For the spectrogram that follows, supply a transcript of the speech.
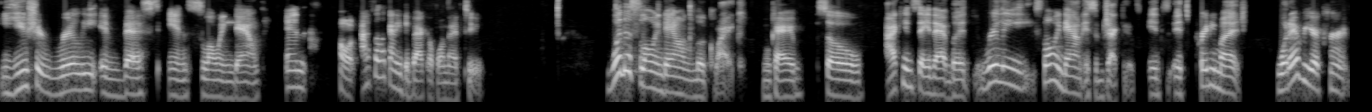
you should really invest in slowing down, and hold, I feel like I need to back up on that too. What does slowing down look like? Okay, so I can say that, but really, slowing down is subjective. It's it's pretty much whatever your current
